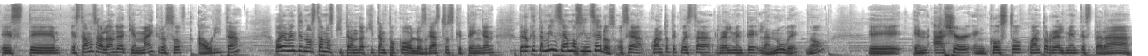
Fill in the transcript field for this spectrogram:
Este, estamos hablando de que Microsoft ahorita, obviamente no estamos quitando aquí tampoco los gastos que tengan, pero que también seamos sinceros, o sea, ¿cuánto te cuesta realmente la nube, no? Eh, en Azure, en costo, ¿cuánto realmente estará?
